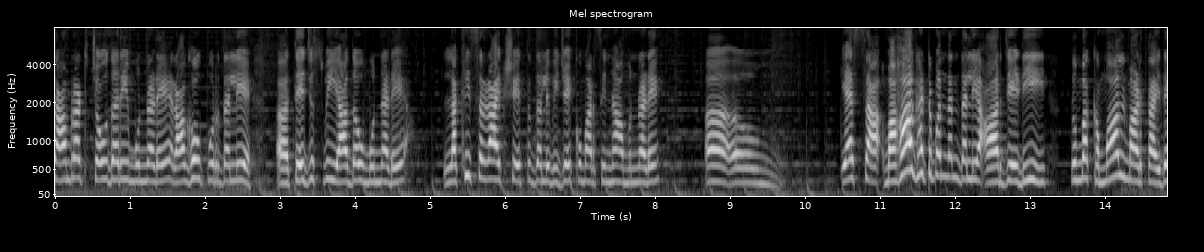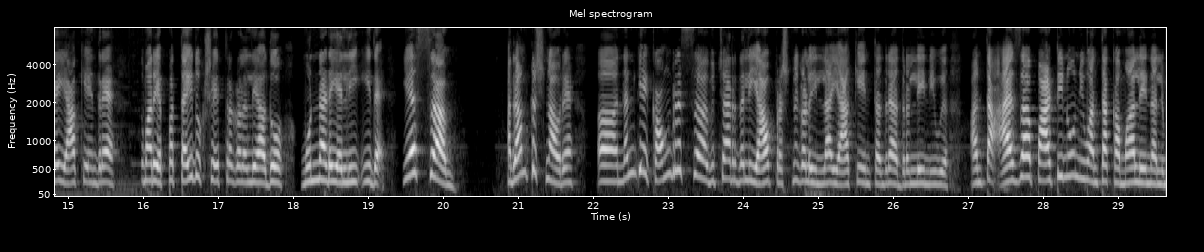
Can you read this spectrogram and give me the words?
ಸಾಮ್ರಾಟ್ ಚೌಧರಿ ಮುನ್ನಡೆ ರಾಘವ್ಪುರದಲ್ಲಿ ತೇಜಸ್ವಿ ಯಾದವ್ ಮುನ್ನಡೆ, ಲಖೀಸರಾಯ್ ಕ್ಷೇತ್ರದಲ್ಲಿ ವಿಜಯ್ ಕುಮಾರ್ ಸಿನ್ಹಾ ಮುನ್ನಡೆ ಎಸ್ ಮಹಾಘಟಬಂಧನದಲ್ಲಿ ಆರ್ ಜೆ ಡಿ ತುಂಬ ಕಮಾಲ್ ಮಾಡ್ತಾ ಇದೆ. ಯಾಕೆ ಅಂದರೆ ಸುಮಾರು ಎಪ್ಪತ್ತೈದು ಕ್ಷೇತ್ರಗಳಲ್ಲಿ ಅದು ಮುನ್ನಡೆಯಲ್ಲಿ ಇದೆ. ಎಸ್, ರಾಮಕೃಷ್ಣ ಅವರೇ ನನಗೆ ಕಾಂಗ್ರೆಸ್ ವಿಚಾರದಲ್ಲಿ ಯಾವ ಪ್ರಶ್ನೆಗಳು ಇಲ್ಲ ಯಾಕೆ ಅಂತಂದರೆ ಅದರಲ್ಲಿ ನೀವು ಅಂತ ಆ್ಯಸ್ ಅ ಪಾರ್ಟಿನೂ ನೀವು ಅಂಥ ಕಮಾಲೇನಲ್ಲಿ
